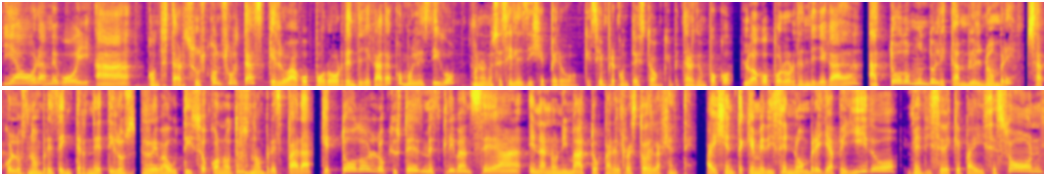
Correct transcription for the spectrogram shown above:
Y ahora me voy a contestar sus consultas, que lo hago por orden de llegada, como les digo. Bueno, no sé si les dije, pero que siempre contesto, aunque me tarde un poco. Lo hago por orden de llegada. A todo mundo le cambio el nombre. Saco los nombres de internet y los rebautizo con otros nombres para que todo lo que ustedes me escriban sea en anonimato para el resto de la gente. Hay gente que me dice nombre y apellido, me dice de qué países son,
